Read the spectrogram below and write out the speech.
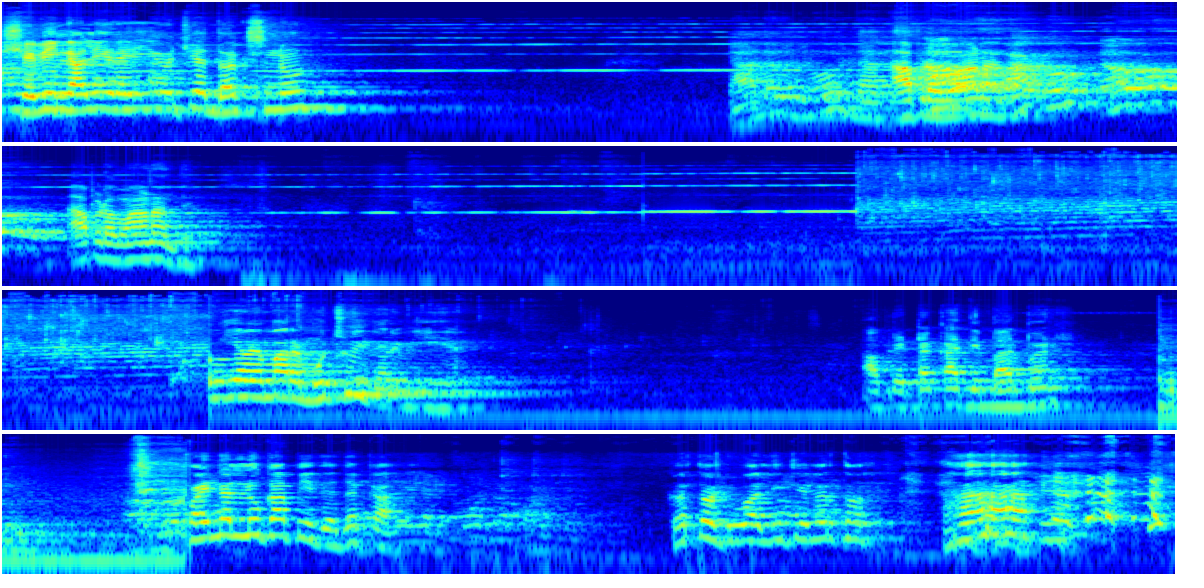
શેવિંગ આલી રહ્યું છે દક્ષનું. આપણો વાણંદ. આપણો વાણંદ. હવે મારે મૂછું કરવી છે? આપણે ટકાથી બારબર. ફાઇનલ લુક આપી દે ધક્કા કરતો જોવા નીચે કરતો. હા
